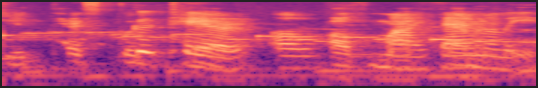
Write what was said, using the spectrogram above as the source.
She takes good, Good care of, of my my family.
